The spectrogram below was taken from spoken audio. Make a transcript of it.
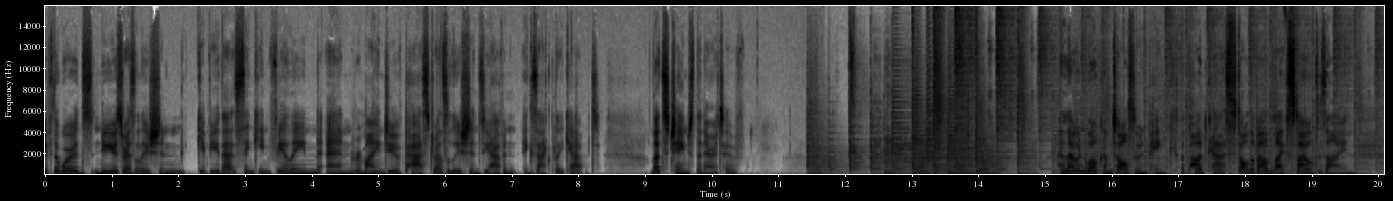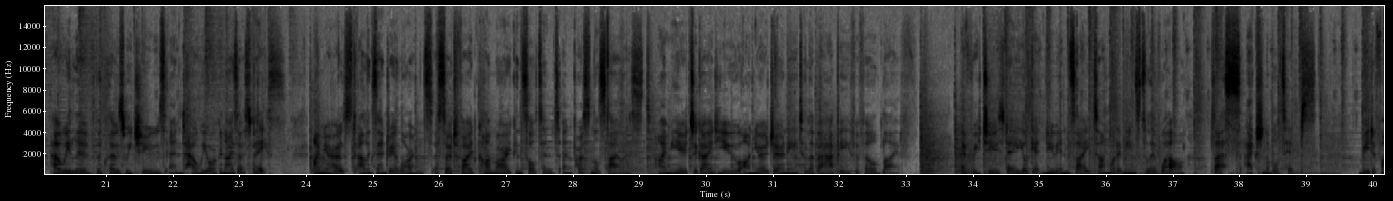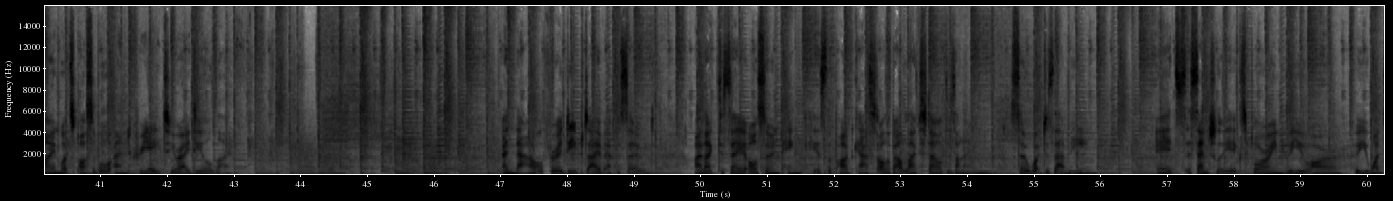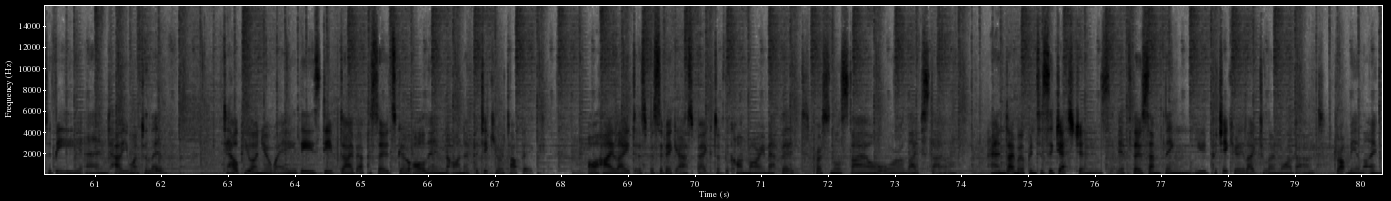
If the words New Year's resolution give you that sinking feeling and remind you of past resolutions you haven't exactly kept, let's change the narrative. Hello and welcome to Also in Pink, the podcast all about lifestyle design, how we live, the clothes we choose, and how we organize our space. I'm your host, Alexandria Lawrence, a certified KonMari consultant and personal stylist. I'm here to guide you on your journey to live a happy, fulfilled life. Every Tuesday, you'll get new insight on what it means to live well, plus actionable tips. Redefine what's possible and create your ideal life. And now for a deep dive episode. I like to say Also in Pink is the podcast all about lifestyle design. So, what does that mean? It's essentially exploring who you are, who you want to be, and how you want to live. To help you on your way, these deep dive episodes go all in on a particular topic. I'll highlight a specific aspect of the KonMari method, personal style, or lifestyle and I'm open to suggestions. If there's something you'd particularly like to learn more about, drop me a line.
